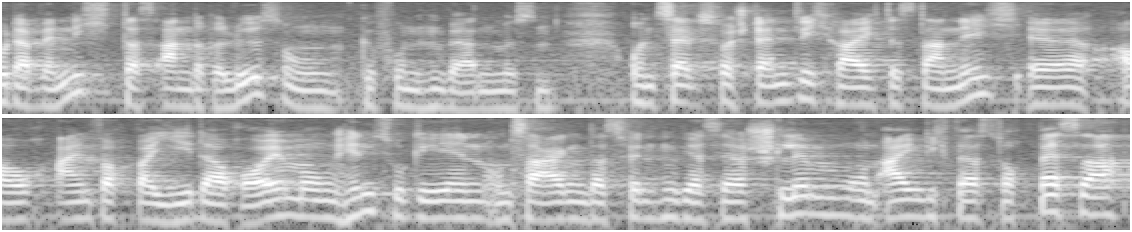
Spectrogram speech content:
oder wenn nicht, dass andere Lösungen gefunden werden müssen. Und selbstverständlich reicht es dann nicht, äh, auch einfach bei jeder Räumung hinzugehen und sagen, das finden wir sehr schlimm und eigentlich wäre es doch besser,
